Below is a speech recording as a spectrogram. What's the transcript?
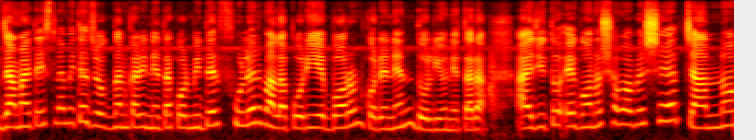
জামায়াতে ইসলামীতে যোগদানকারী নেতাকর্মীদের ফুলের মালা পরিয়ে বরণ করে নেন দলীয় নেতারা। আয়োজিত এ গণসমাবেশে চার নং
